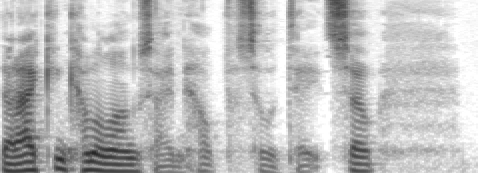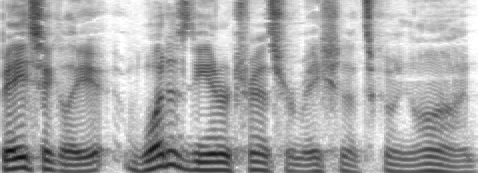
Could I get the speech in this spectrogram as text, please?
that I can come alongside and help facilitate. So basically, what is the inner transformation that's going on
